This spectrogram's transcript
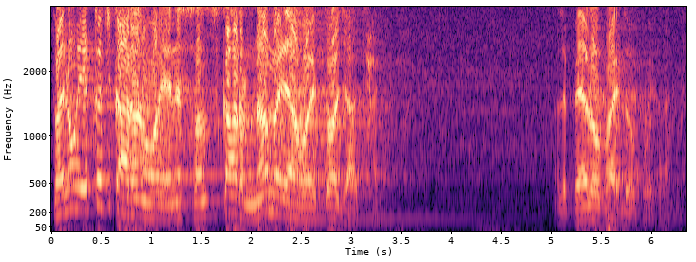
તો એનું એક જ કારણ હોય, એને સંસ્કાર ન મળ્યા હોય તો જ આ થાય. એટલે પહેલો ફાયદો પોતાને.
